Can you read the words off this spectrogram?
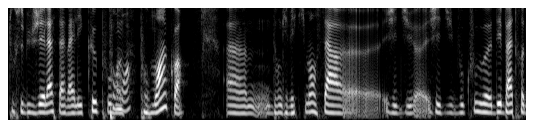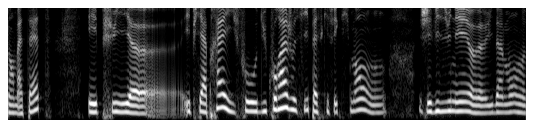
tout ce budget là, ça va aller que pour pour moi, pour moi quoi. Euh, donc effectivement, ça, euh, j'ai dû, euh, j'ai dû beaucoup débattre dans ma tête. Et puis, et puis après, il faut du courage aussi parce qu'effectivement, j'ai visionné évidemment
